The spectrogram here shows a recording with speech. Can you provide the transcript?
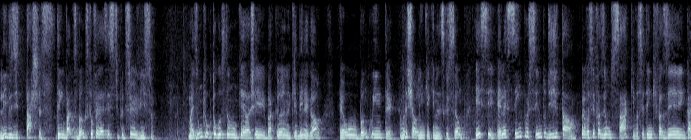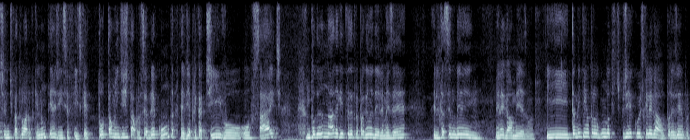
livres de taxas. Tem vários bancos que oferecem esse tipo de serviço. Mas um que eu estou gostando, que eu achei bacana, que é bem legal, é o Banco Inter. Eu vou deixar o link aqui na descrição. Esse, ele é 100% digital. Para você fazer um saque, você tem que fazer em caixa 24 horas, porque ele não tem agência física, é totalmente digital. Para você abrir a conta, é via aplicativo ou, ou site. Não estou ganhando nada aqui para fazer propaganda dele, mas é ele está sendo bem Bem legal mesmo. E também tem outro, algum outro tipo de recurso que é legal. Por exemplo,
